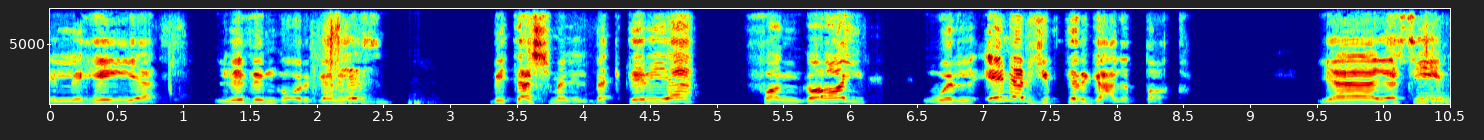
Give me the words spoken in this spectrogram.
اللي هي living organism بتشمل البكتيريا fungi وال energy بترجع للطاقة. يا ياسين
